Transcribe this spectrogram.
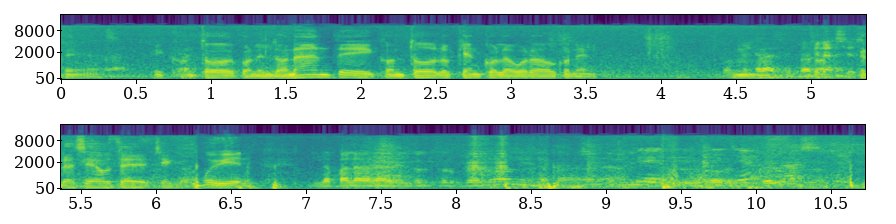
sí, Y con todo, con el donante y con todos los que han colaborado con él. Gracias. Gracias a ustedes, chicos. Muy bien. La palabra del doctor Perrón y la palabra del doctor Nicolás.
